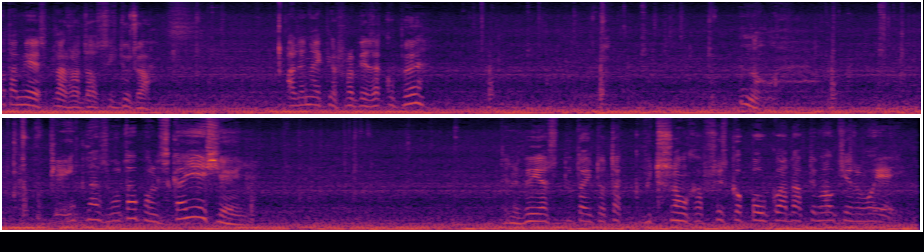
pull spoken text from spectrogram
No tam jest plaża dosyć duża. Ale najpierw robię zakupy. No. Piękna, złota polska jesień. Ten wyjazd tutaj to tak wytrzącha, wszystko poukłada w tym aucie, że ojej.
